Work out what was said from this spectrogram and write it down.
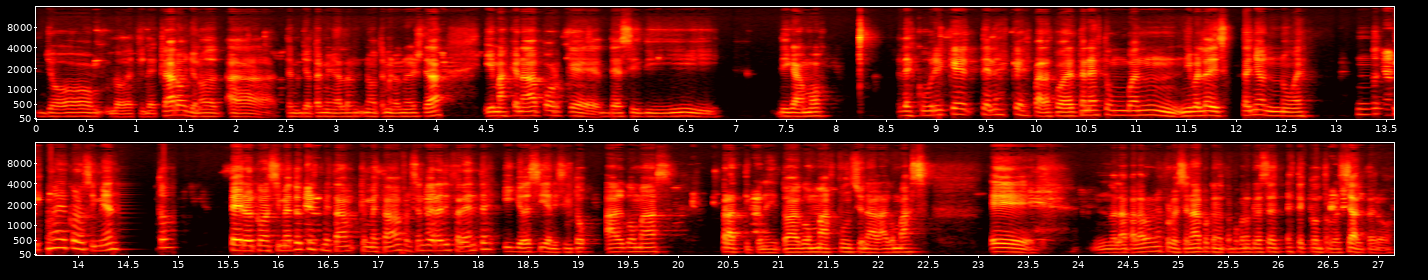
yo lo declaro, yo no, uh, yo terminé, no terminé la universidad y más que nada porque decidí, digamos, descubrir que tienes que, para poder tener un buen nivel de diseño, no es, no, es el conocimiento, pero el conocimiento que me, estaban, que me estaban ofreciendo era diferente y yo decía, necesito algo más práctico, necesito algo más funcional, algo más, eh, no, la palabra no es profesional porque no, tampoco no quiero ser este controversial, pero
